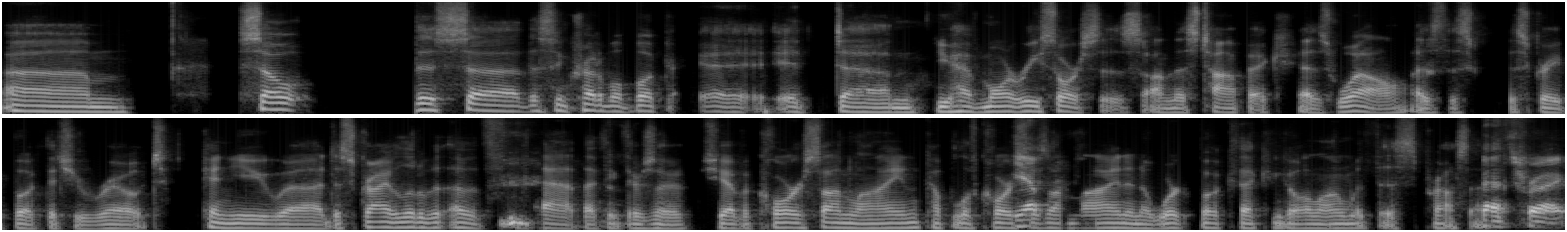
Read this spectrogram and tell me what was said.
Um, so this uh, this incredible book. Uh, it um, you have more resources on this topic as well as this this great book that you wrote. Can you uh, describe a little bit of that? I think there's a you have a course online, a couple of courses yep. online, and a workbook that can go along with this process. That's right.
